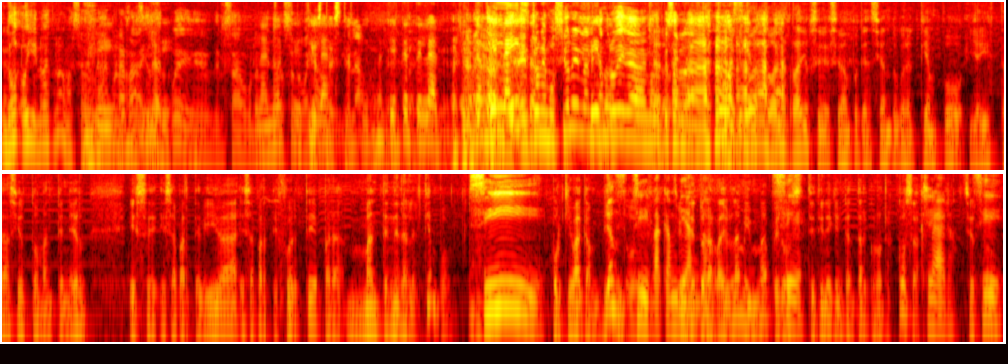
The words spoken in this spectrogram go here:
No, oye, no es broma, se bailaba Sí, con la radio después del sábado por la, La noche. noche, sí, Fiesta la- estelar. ¿no? Fiesta estelar. También la hizo. Entró en emociones el Sí, Alejandro pues. Vega cuando empezaron a... Todas, las radios se, se van potenciando con el tiempo y ahí está, ¿cierto?, mantener ese, esa parte viva, esa parte fuerte para mantenerla en el tiempo. Sí, Porque va cambiando. sí, va bien es cierto, cambiando. la radio es la misma, pero Sí. te tiene que encantar con otras cosas. Claro, ¿Cierto? sí.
